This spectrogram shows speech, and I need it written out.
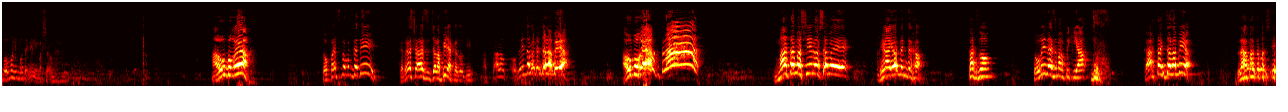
בואו נגמור את העניינים עכשיו. ההוא בורח! תופס לו בבגדים. כנראה שהיה איזה ג'לביה כזאת. משכה לו, הורידה לו את הג'לביה! ההוא בורח! מה אתה משאיר עכשיו אה, ראיות נגדך? תחזור, תוריד איזה מרפיקיה, קח את הג'לביה. למה אתה משאיר?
